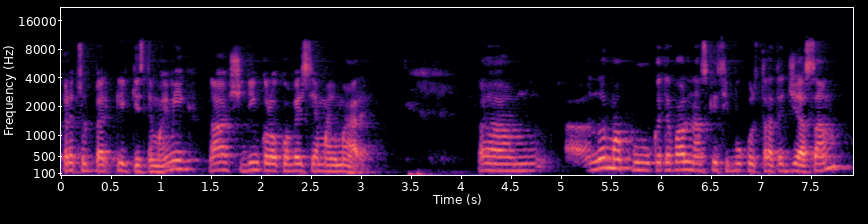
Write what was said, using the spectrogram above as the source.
prețul per click este mai mic da? și dincolo conversia mai mare. Um, în urmă cu câteva luni am scris e-book-ul Strategia SAM.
